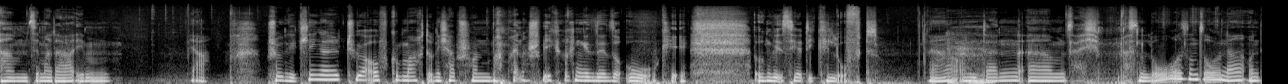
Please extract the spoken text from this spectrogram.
ähm, sind wir da eben, schön geklingelt, Tür aufgemacht und ich habe schon bei meiner Schwägerin gesehen, so, oh, okay, irgendwie ist hier dicke Luft. Ja, und mhm. dann ähm, sag ich, was ist denn los und so, ne? Und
